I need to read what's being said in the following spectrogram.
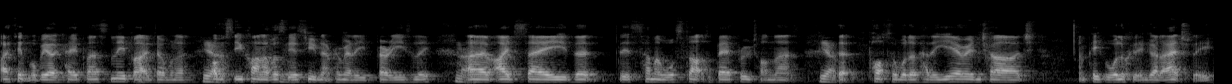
I think we'll be okay personally, but I don't want to. Yeah. Obviously, you can't obviously assume that Premier League very easily. No. Um, I'd say that this summer will start to bear fruit on that. Yeah. That Potter would have had a year in charge. And people will look at it and go, actually,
